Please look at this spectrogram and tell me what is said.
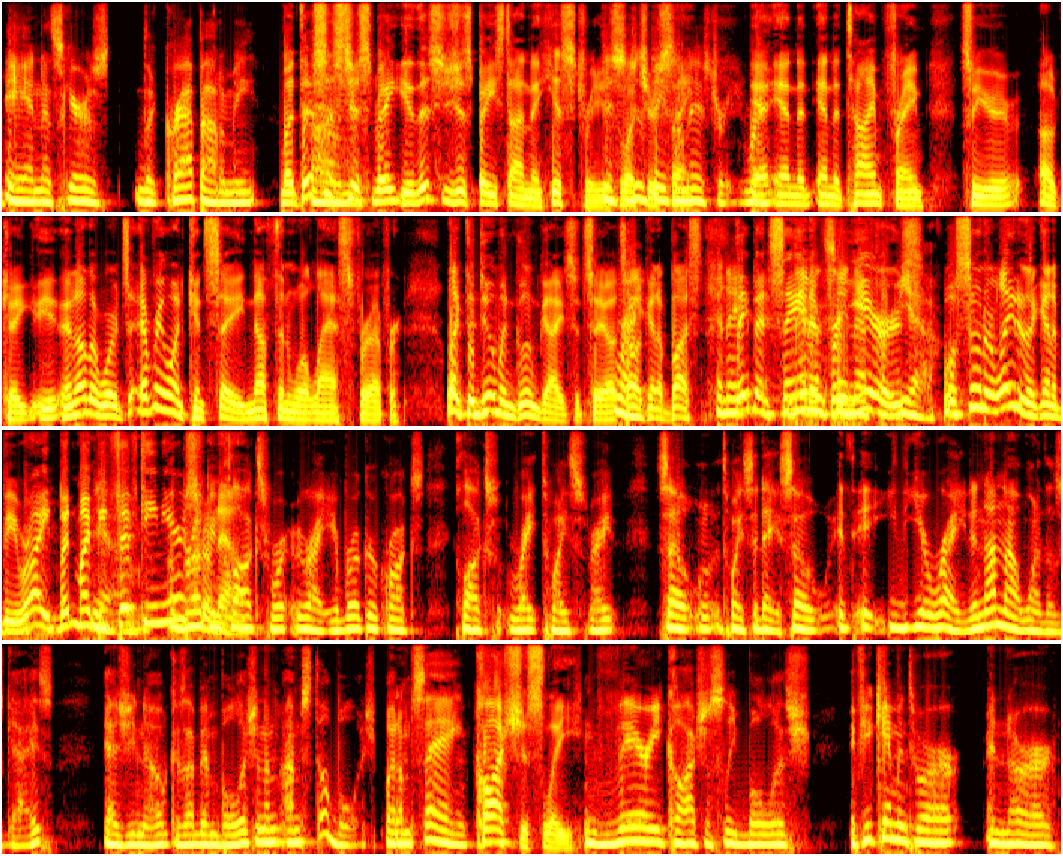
and that scares the crap out of me. But this is Um, just ba- this is just based on the history, This is is what just you're based on saying. history, right. and, and the, and the time frame. So you're okay. In other words, everyone can say nothing will last forever, like the doom and gloom guys that say, "Oh, it's all going to bust." And they- They've been saying it for that years. yeah. Well, sooner or later they're going to be right, but it might Yeah, be 15 a years broken from now. clocks were right. Your broken clocks clocks right twice, right? So twice a day. So it, it, you're right, and I'm not one of those guys, as you know, because I've been bullish, and I'm I'm still bullish. But I'm saying cautiously, very cautiously bullish. If you came into our in our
